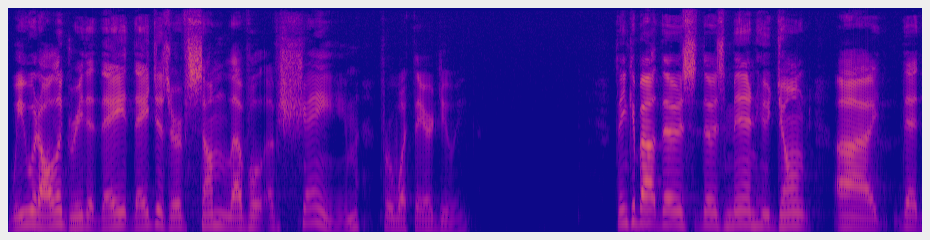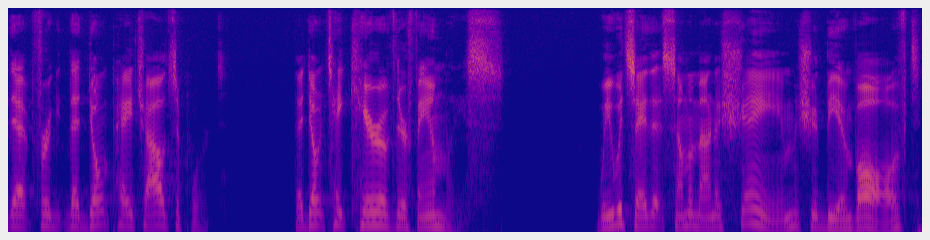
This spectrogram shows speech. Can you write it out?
We would all agree that they, they deserve some level of shame for what they are doing. Think about those, those men who don't, uh, that, that, for, that don't pay child support, that don't take care of their families. We would say that some amount of shame should be involved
